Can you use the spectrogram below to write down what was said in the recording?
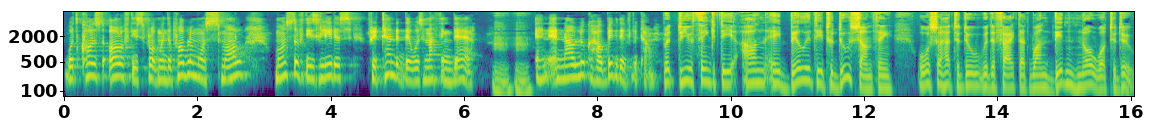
what caused all of these problems. When the problem was small, most of these leaders pretended there was nothing there. Mm-hmm. And, and now look how big they've become. But do you think the inability to do something also had to do with the fact that one didn't know what to do?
